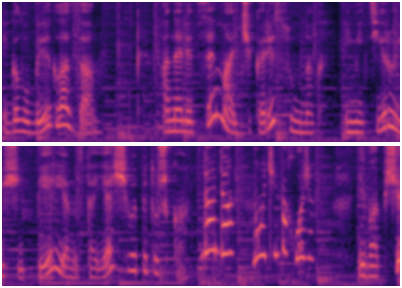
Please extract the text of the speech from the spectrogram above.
и голубые глаза. А на лице мальчика рисунок, имитирующий перья настоящего петушка. Да-да, мы очень похожи. И вообще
